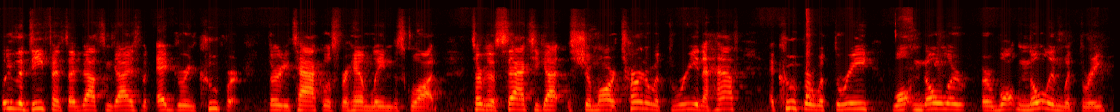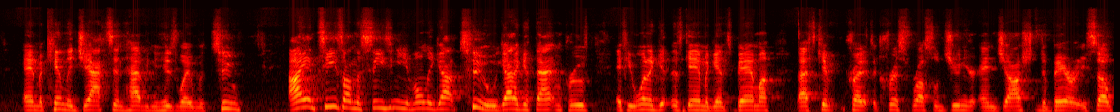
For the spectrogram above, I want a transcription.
Look at the defense. They've got some guys with Edgerrin Cooper, 30 tackles for him leading the squad. In terms of sacks, you got Shemar Turner with three and a half, Cooper with three, Walton Nolan or Walton Nolan with three, and McKinley Jackson having his way with two. INTs on the season, you've only got two. We got to get that improved if you want to get this game against Bama. That's give credit to Chris Russell Jr. and Josh DeBerry. So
